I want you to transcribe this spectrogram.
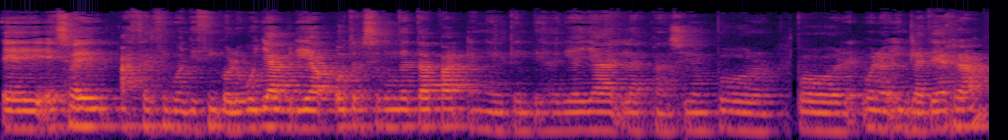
Eh, eso es hasta el 55. Luego ya habría otra segunda etapa en la que empezaría ya la expansión por, por bueno, Inglaterra,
